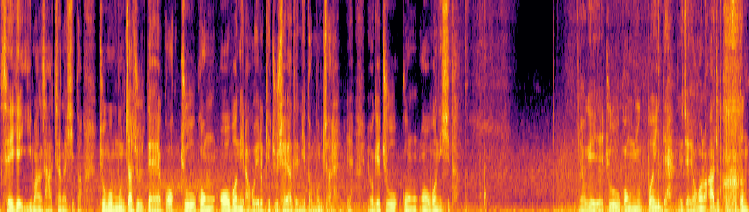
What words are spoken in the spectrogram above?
세개 24,000원이시다. 주문 문자 줄 때 꼭 주 05번이라고 이렇게 주셔야 되니다. 문자를. 예. 요게 주 05번이시다. 여기 이제 주 06번인데 이제 요거는 아주 큰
